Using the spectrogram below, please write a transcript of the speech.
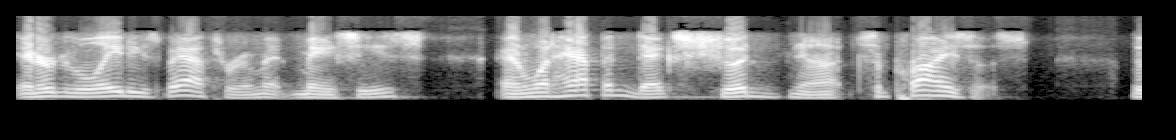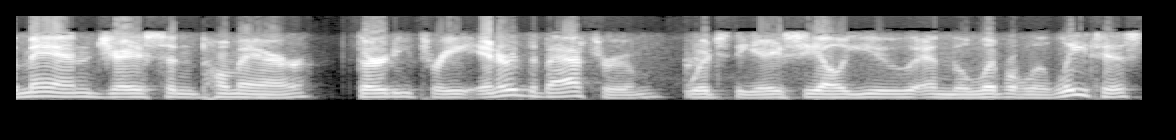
entered the ladies' bathroom at Macy's and what happened next should not surprise us. The man, Jason Pomer, 33, entered the bathroom, which the ACLU and the liberal elitists,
